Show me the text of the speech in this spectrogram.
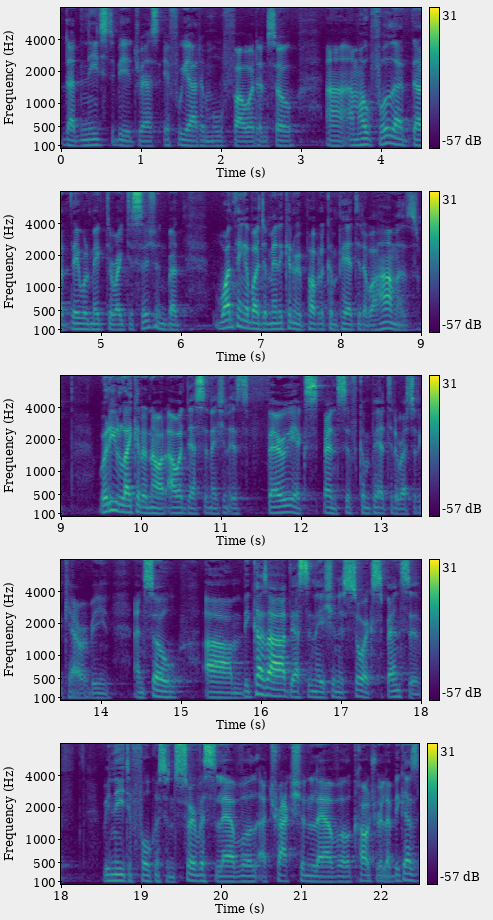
that needs to be addressed if we are to move forward. And so, uh, I'm hopeful that that they will make the right decision. But one thing about Dominican Republic compared to the Bahamas whether you like it or not, our destination is very expensive compared to the rest of the Caribbean. And so, um, because our destination is so expensive, we need to focus on service level, attraction level, cultural level. Because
